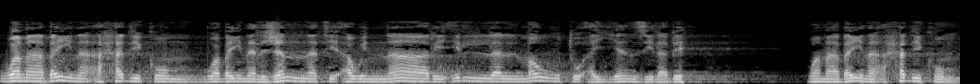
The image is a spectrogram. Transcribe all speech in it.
وما بين أحدكم وبين الجنة أو النار إلا الموت أن ينزل به وما بين أحدكم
